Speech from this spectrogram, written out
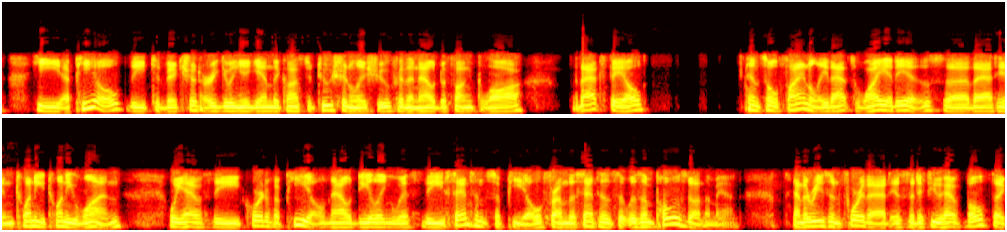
he appealed the conviction, arguing again the constitutional issue for the now defunct law. That failed. And so finally, that's why it is uh, that in 2021, we have the Court of Appeal now dealing with the sentence appeal from the sentence that was imposed on the man. And the reason for that is that if you have both a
